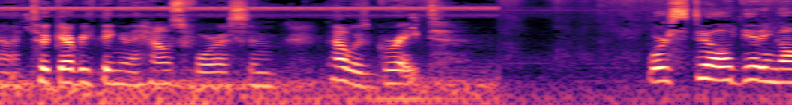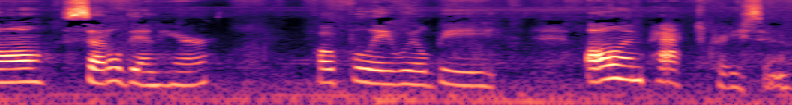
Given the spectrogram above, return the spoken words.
uh, took everything in the house for us and that was great. We're still getting all settled in here. Hopefully we'll be all unpacked pretty soon.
